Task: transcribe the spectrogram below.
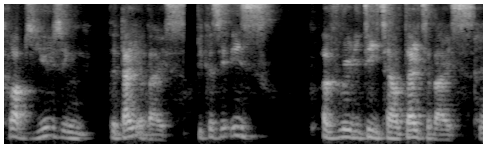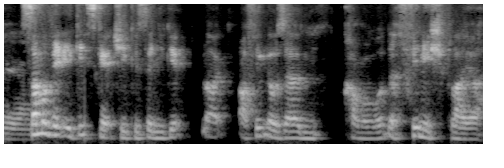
clubs using the database because it is a really detailed database. Yeah. Some of it it gets sketchy because then you get like I think there was um I can't remember what the Finnish player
